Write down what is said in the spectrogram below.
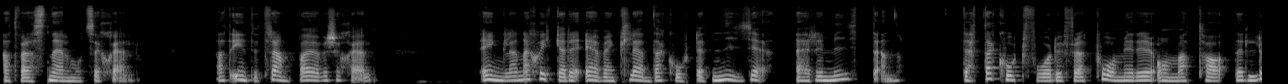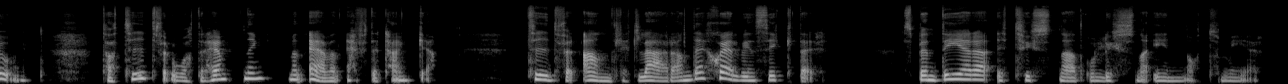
att vara snäll mot sig själv. Att inte trampa över sig själv. Änglarna skickade även klädda kortet 9, eremiten. Detta kort får du för att påminna dig om att ta det lugnt. Ta tid för återhämtning, men även eftertanke. Tid för andligt lärande, självinsikter. Spendera i tystnad och lyssna inåt mer.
